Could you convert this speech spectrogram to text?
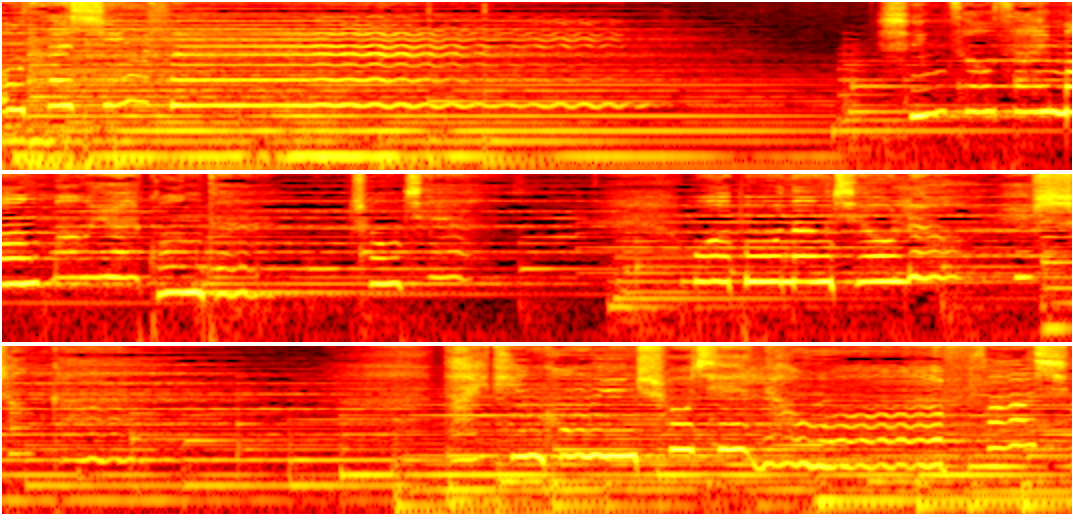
都在心扉。行走在茫茫月光的中间。我不久留于伤感，待天空云出寂寥，我发现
